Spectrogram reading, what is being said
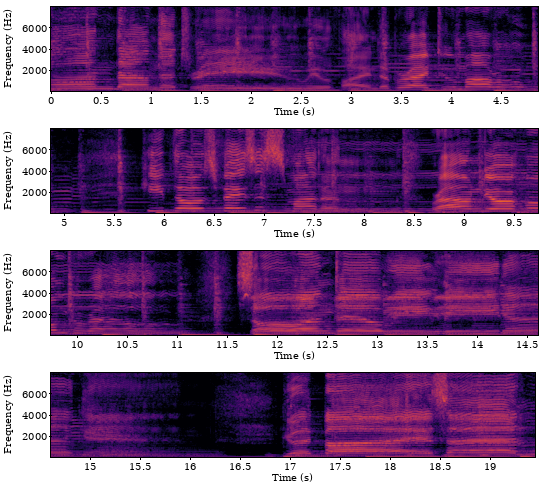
On down the trail, we'll find a bright tomorrow. Keep those faces smiling round your home corral. So until we meet again, goodbye, saddle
